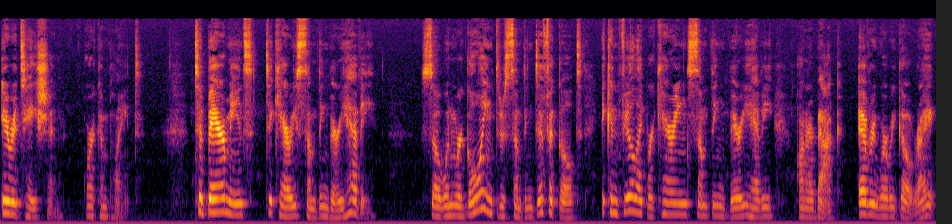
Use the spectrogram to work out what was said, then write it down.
irritation, or complaint. To bear means to carry something very heavy. So when we're going through something difficult, it can feel like we're carrying something very heavy on our back everywhere we go, right?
